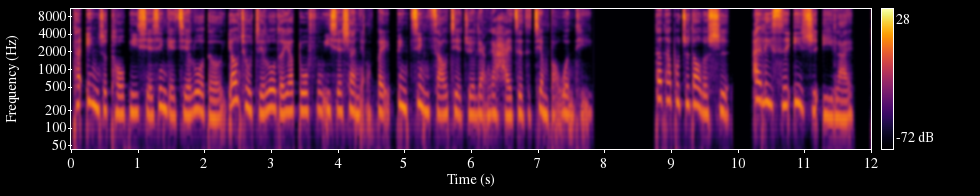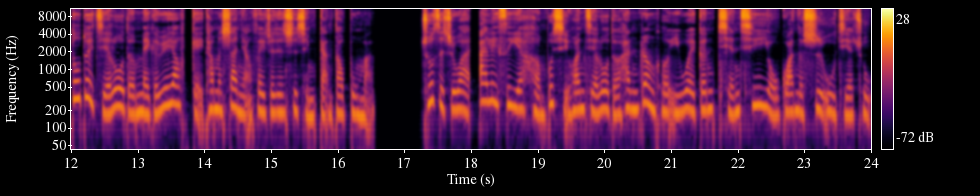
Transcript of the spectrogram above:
他硬着头皮写信给杰洛德，要求杰洛德要多付一些赡养费，并尽早解决两个孩子的健保问题。但他不知道的是，爱丽丝一直以来都对杰洛德每个月要给他们赡养费这件事情感到不满。除此之外，爱丽丝也很不喜欢杰洛德和任何一位跟前妻有关的事物接触，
